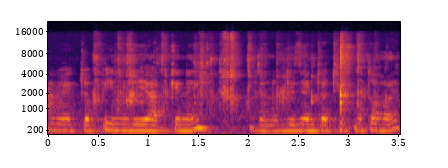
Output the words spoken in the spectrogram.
আমি একটা পিন দিয়ে আটকে নেই যেন ডিজাইনটা ঠিক মতো হয়।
